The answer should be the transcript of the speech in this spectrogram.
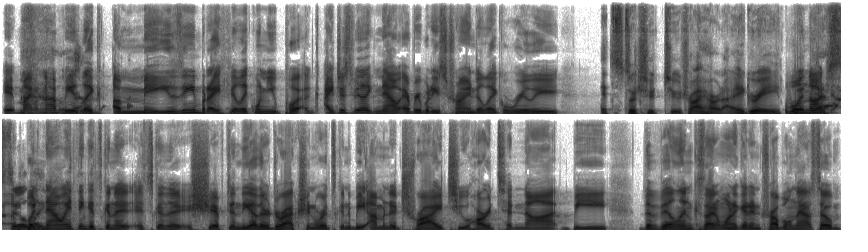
It might Fucking not be like amazing, but I feel like when you put, I just feel like now everybody's trying to like really. It's too too, too try hard. I agree. Well, but not, still but like, now I think it's gonna it's gonna shift in the other direction where it's gonna be I'm gonna try too hard to not be the villain because I don't want to get in trouble now. So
